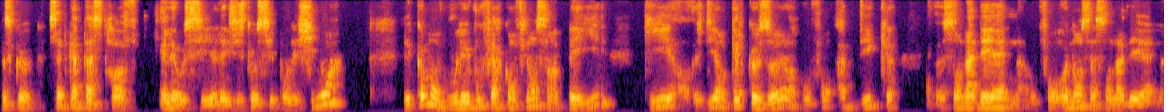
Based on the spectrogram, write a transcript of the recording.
parce que cette catastrophe, elle, existe aussi pour les Chinois. Et comment voulez-vous faire confiance à un pays qui, je dis, en quelques heures, au fond, abdique euh, son ADN, au fond, renonce à son ADN,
